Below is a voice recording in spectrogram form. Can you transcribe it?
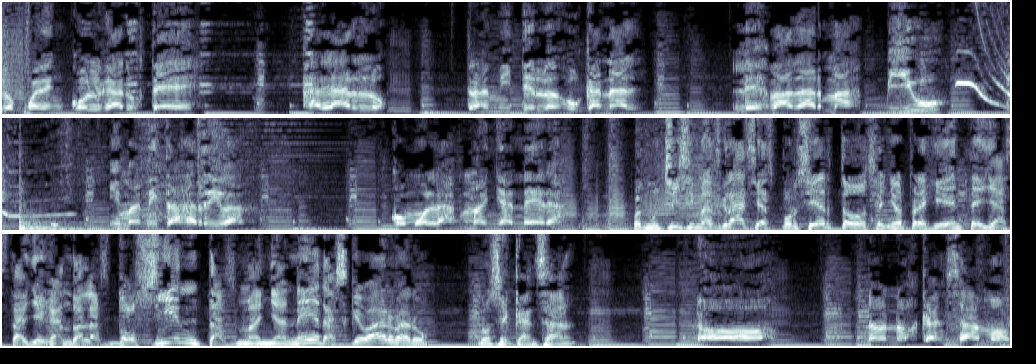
lo pueden colgar ustedes, jalarlo, transmitirlo en su canal. Les va a dar más view y manitas arriba, como las mañaneras. Pues muchísimas gracias, por cierto, señor presidente. Ya está llegando a las 200 mañaneras. ¡Qué bárbaro! ¿No se cansa? No, no nos cansamos.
